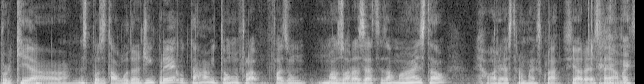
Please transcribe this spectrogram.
porque a minha esposa estava mudando de emprego e tal, então eu falava, vou fazer um- umas horas extras a mais e tal. Hora extra a mais, claro. Se hora extra é a mais.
